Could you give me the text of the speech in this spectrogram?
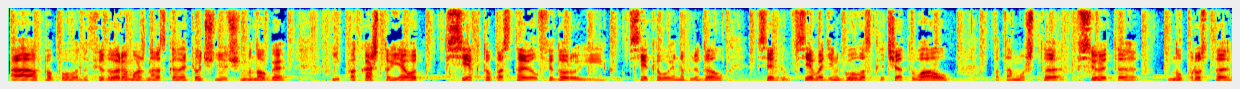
А по поводу Федоры можно рассказать очень-очень много. И пока что я вот все, кто поставил Федору и все, кого я наблюдал, все, все в один голос кричат «Вау!», потому что все это, ну, просто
